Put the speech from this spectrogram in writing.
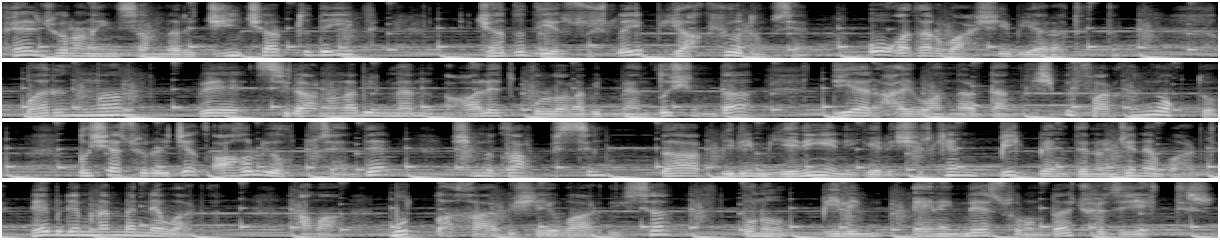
felç olan insanları cin çarptı deyip cadı diye suçlayıp yakıyordun sen. O kadar vahşi bir yaratıktın barınman ve silahlanabilmen, alet kullanabilmen dışında diğer hayvanlardan hiçbir farkın yoktu. Bışa sürecek ahıl yoktu sende. Şimdi kalkmışsın daha bilim yeni yeni gelişirken Big Bang'den önce ne vardı? Ne bileyim lan ben ne vardı? Ama mutlaka bir şey vardıysa bunu bilim eninde sonunda çözecektir.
